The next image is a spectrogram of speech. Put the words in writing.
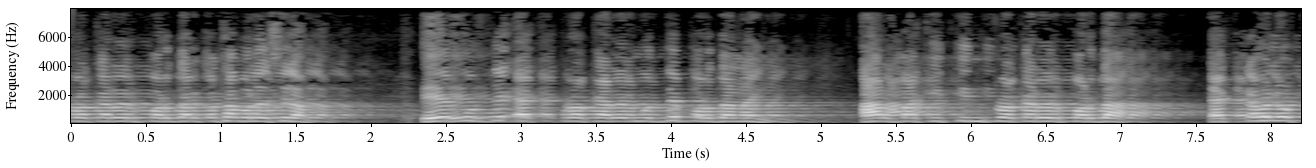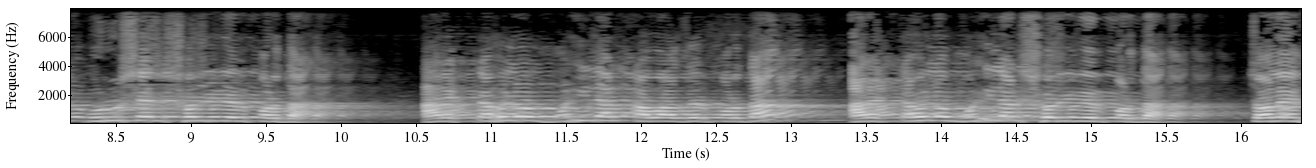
প্রকারের পর্দার কথা বলেছিলাম। এর মধ্যে এক প্রকারের মধ্যে পর্দা নাই। আর বাকি তিন প্রকারের পর্দা। একটা হলো পুরুষের শরীরের পর্দা আর একটা হলো মহিলার আওয়াজের পর্দা আর একটা হলো মহিলার শরীরের পর্দা। চলেন,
